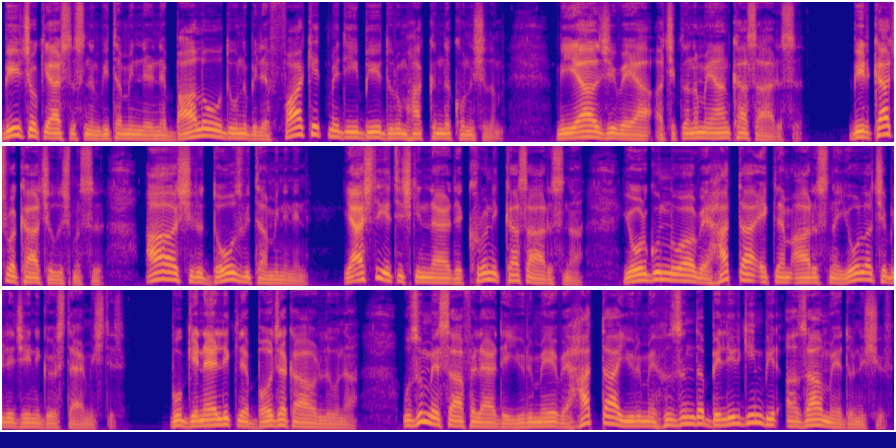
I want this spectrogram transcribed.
Birçok yaşlısının vitaminlerine bağlı olduğunu bile fark etmediği bir durum hakkında konuşalım. Miyalji veya açıklanamayan kas ağrısı. Birkaç vaka çalışması, A aşırı doz vitamininin yaşlı yetişkinlerde kronik kas ağrısına, yorgunluğa ve hatta eklem ağrısına yol açabileceğini göstermiştir. Bu genellikle bacak ağırlığına, uzun mesafelerde yürümeye ve hatta yürüme hızında belirgin bir azalmaya dönüşür.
